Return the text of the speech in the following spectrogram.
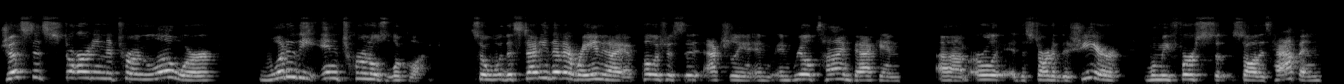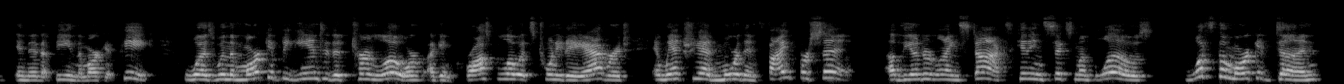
just as starting to turn lower, what do the internals look like? So the study that I ran, and I published this uh, actually in, in real time back in um, early at the start of this year, when we first saw this happen and ended up being the market peak, was when the market began to turn lower, again, cross below its 20-day average, and we actually had more than 5% of the underlying stocks hitting six-month lows. What's the market done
